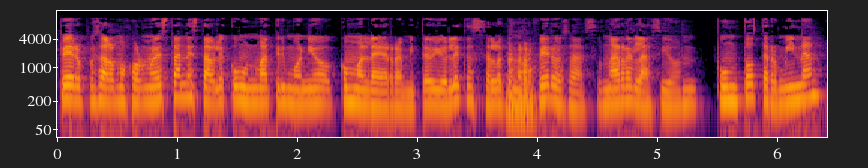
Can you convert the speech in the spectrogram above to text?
Pero pues a lo mejor no es tan estable como un matrimonio como la de Ramito de Violetas, es a lo que me refiero. O sea, es una relación, punto, terminan.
